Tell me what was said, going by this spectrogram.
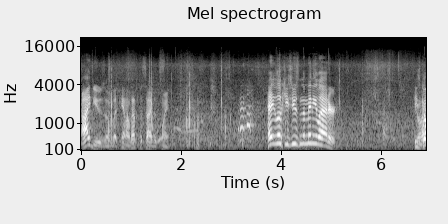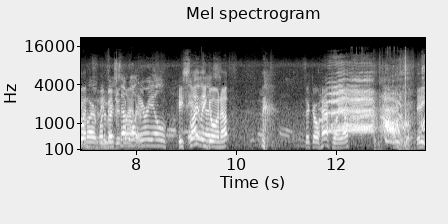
I'd use them, but you know, that's beside the point. Hey, look, he's using the mini ladder. He's one of going, our, to one the of our several ladder. aerial. he's slightly areas. going up. Does it go halfway up. Did he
